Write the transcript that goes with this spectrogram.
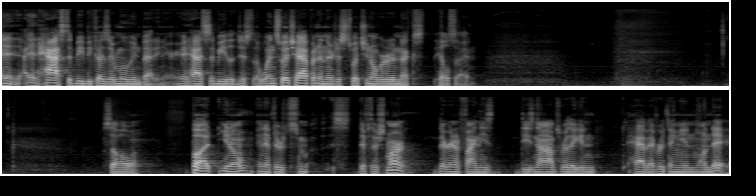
and it, it has to be because they're moving bedding here. It has to be just a wind switch happened and they're just switching over to the next hillside. So, but you know, and if they're sm- if they're smart, they're gonna find these these knobs where they can have everything in one day,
